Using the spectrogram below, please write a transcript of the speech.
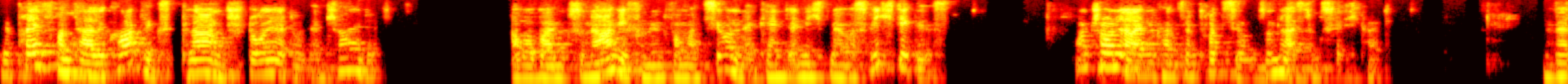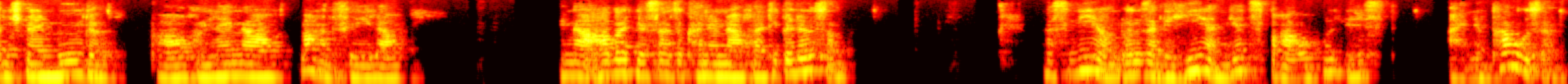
Der präfrontale Kortex plant, steuert und entscheidet. Aber beim Tsunami von Informationen erkennt er nicht mehr, was wichtig ist. Und schon leiden Konzentrations- und Leistungsfähigkeit. Wir werden schnell müde, brauchen länger, machen Fehler. Länger arbeiten ist also keine nachhaltige Lösung. Was wir und unser Gehirn jetzt brauchen, ist eine Pause.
